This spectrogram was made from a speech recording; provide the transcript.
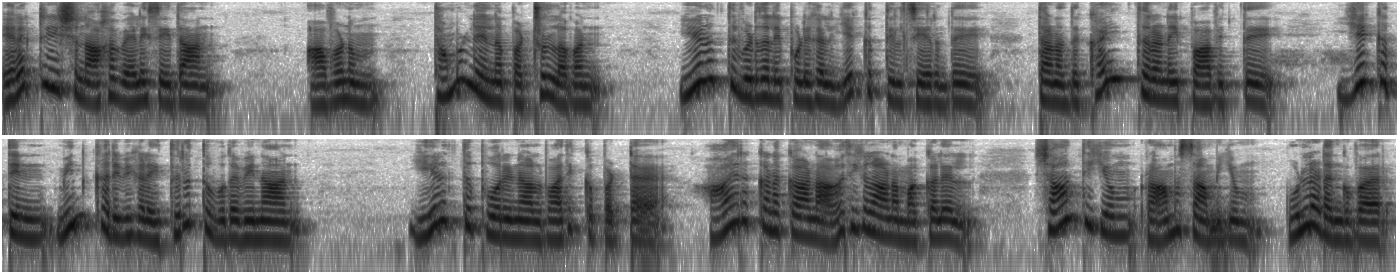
எலக்ட்ரீஷியனாக வேலை செய்தான். அவனும் தமிழ் என பற்றுள்ளவன். ஈழத்து விடுதலை புலிகள் இயக்கத்தில் சேர்ந்து தனது கைத்திறனை பாவித்து இயக்கத்தின் மின்கருவிகளை திருத்த உதவினான். ஈழத்து போரினால் பாதிக்கப்பட்ட ஆயிரக்கணக்கான அகதிகளான மக்களில் சாந்தியும் ராமசாமியும் உள்ளடங்குவர்.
